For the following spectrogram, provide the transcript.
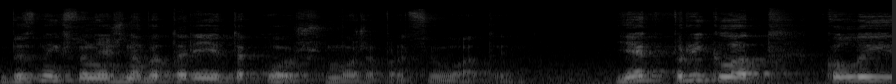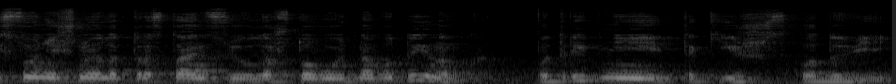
Без них сонячна батарея також може працювати. Як приклад, коли сонячну електростанцію влаштовують на будинок, потрібні такі ж складові,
